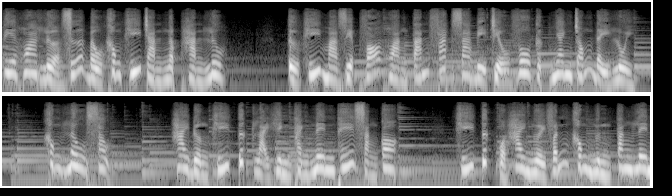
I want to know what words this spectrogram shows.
tia hoa lửa giữa bầu không khí tràn ngập hàn lưu. Tử khí mà Diệp Võ Hoàng tán phát ra bị triệu vô cực nhanh chóng đẩy lùi. Không lâu sau, Hai đường khí tức lại hình thành nên thế rằng co. Khí tức của hai người vẫn không ngừng tăng lên.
